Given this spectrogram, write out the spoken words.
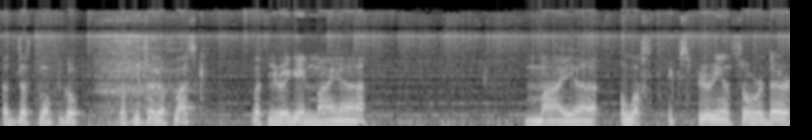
that just won't go. Let me chug a flask. Let me regain my my lost experience over there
